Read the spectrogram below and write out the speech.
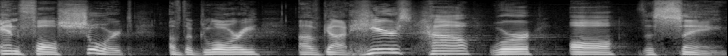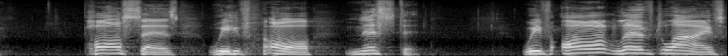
and fall short of the glory of God. Here's how we're all the same. Paul says, We've all missed it. We've all lived lives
